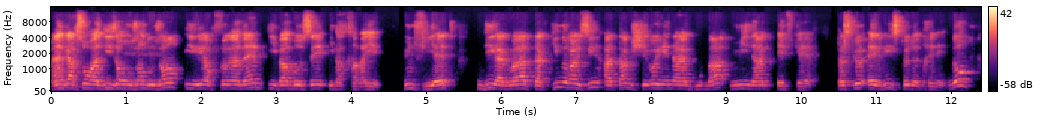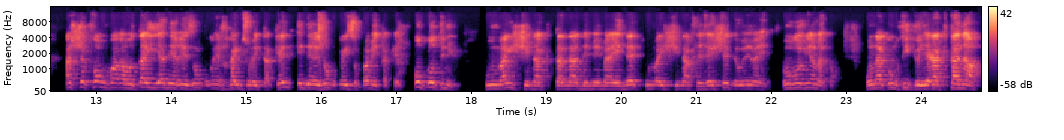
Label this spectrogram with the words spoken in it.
Un garçon à 10 ans, 11 ans, 12 ans, il est orphelin même, il va bosser, il va travailler. Une fillette. Parce qu'elle risque de traîner. Donc, à chaque fois, on voit Ramota, il y a des raisons pour lesquelles ils sont métaken et des raisons pour lesquelles ils ne sont pas métaken. On continue. On revient maintenant. On a compris qu'il y a la ktana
